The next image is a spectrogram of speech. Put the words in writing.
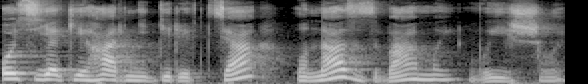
Ось які гарні дірівця у нас з вами вийшли.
